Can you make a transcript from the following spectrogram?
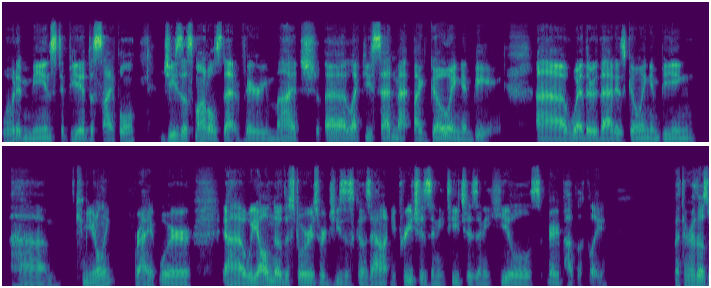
what it means to be a disciple jesus models that very much uh, like you said matt by going and being uh, whether that is going and being um, communally right? Where uh, we all know the stories where jesus goes out and he preaches and he teaches and he heals very publicly. But there are those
